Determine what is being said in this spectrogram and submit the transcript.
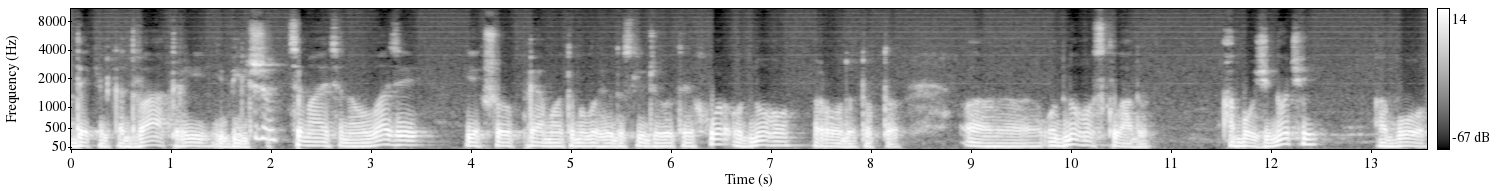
декілька, два, три і більше. Це мається на увазі, якщо прямо етимологію досліджувати хор одного роду, тобто е, одного складу, або жіночий, або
